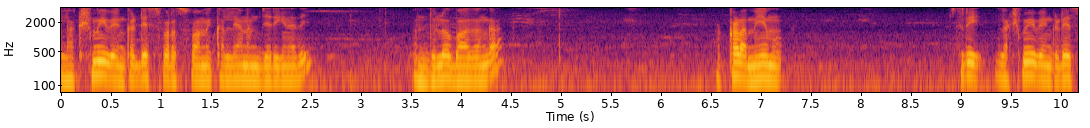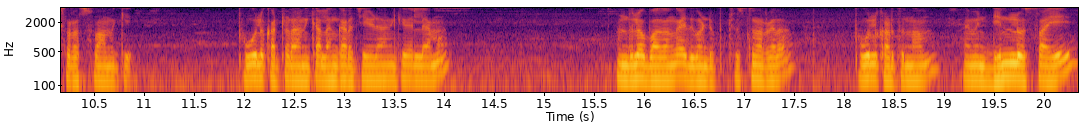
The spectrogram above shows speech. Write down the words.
లక్ష్మీ వెంకటేశ్వర స్వామి కళ్యాణం జరిగినది. అందులో భాగంగా అక్కడ మేము శ్రీ లక్ష్మీ వెంకటేశ్వర స్వామికి పూలు కట్టడానికి అలంకార చేయడానికి వెళ్ళాము. అందులో భాగంగా ఇదిగోండి చూస్తున్నారు కదా పూలు కడుతున్నాము. ఐ మీన్ దిన్లు వస్తాయి.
